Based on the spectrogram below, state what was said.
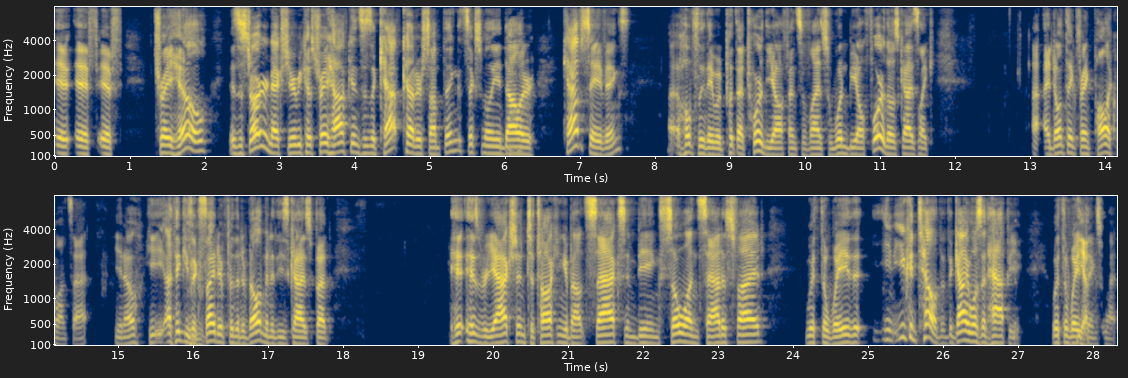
if if Trey Hill is a starter next year because Trey Hopkins is a cap cut or something, six million dollar cap savings, uh, hopefully they would put that toward the offensive line, so it wouldn't be all four of those guys. Like, I, I don't think Frank Pollack wants that. You know, he I think he's mm-hmm. excited for the development of these guys, but his reaction to talking about sacks and being so unsatisfied with the way that you, you could tell that the guy wasn't happy with the way yep. things went.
